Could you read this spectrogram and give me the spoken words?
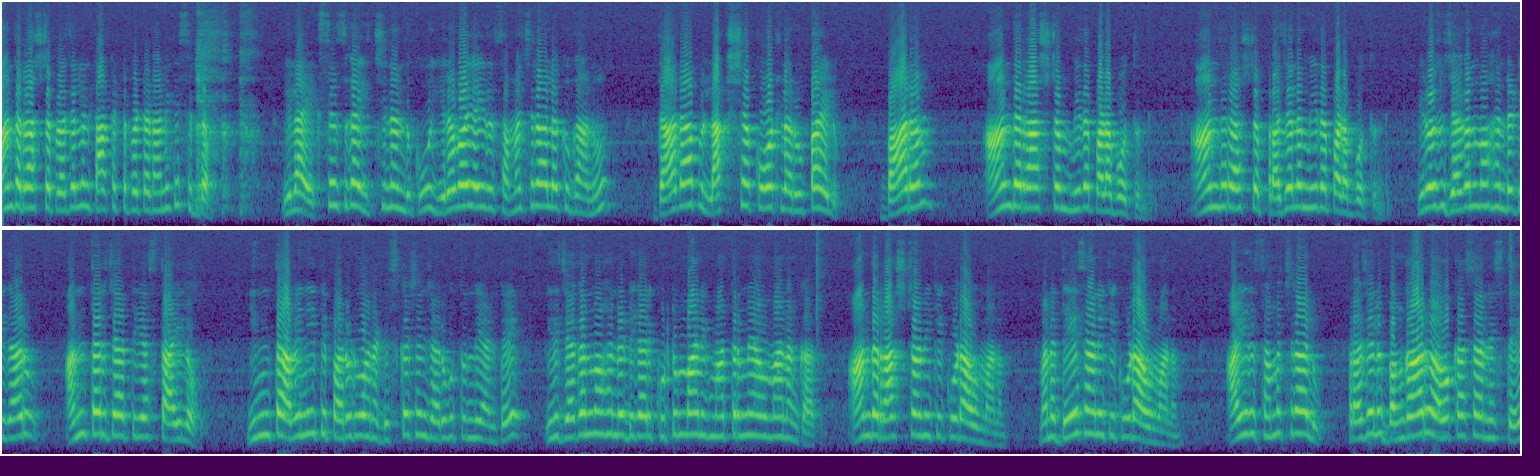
ఆంధ్ర రాష్ట్ర ప్రజలను తాకట్టు పెట్టడానికి సిద్ధం. ఇలా ఎక్సెస్గా ఇచ్చినందుకు ఇరవై ఐదు సంవత్సరాలకు గాను దాదాపు లక్ష కోట్ల రూపాయలు భారం ఆంధ్ర రాష్ట్రం మీద పడబోతుంది. ఆంధ్ర రాష్ట్ర ప్రజల మీద పడబోతుంది. ఈరోజు జగన్మోహన్ రెడ్డి గారు అంతర్జాతీయ స్థాయిలో ఇంత అవినీతి పరుడు అనే డిస్కషన్ జరుగుతుంది అంటే ఇది జగన్మోహన్ రెడ్డి గారి కుటుంబానికి మాత్రమే అవమానం కాదు. ఆంధ్ర రాష్ట్రానికి కూడా అవమానం. మన దేశానికి కూడా అవమానం. ఐదు సంవత్సరాలు ప్రజలు బంగారు అవకాశాన్ని ఇస్తే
